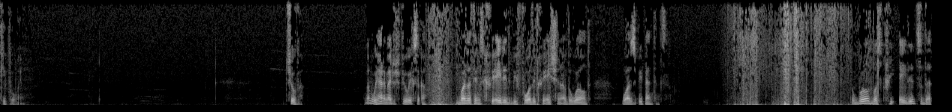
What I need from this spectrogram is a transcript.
Kippurim. Tshuva. Remember, we had a Medrash a few weeks ago. One of the things created before the creation of the world was repentance. The world was created so that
